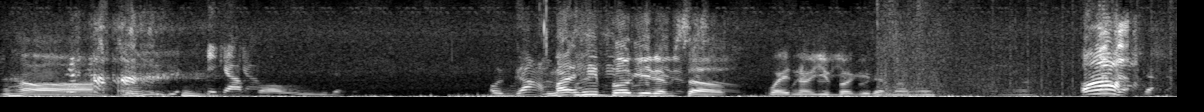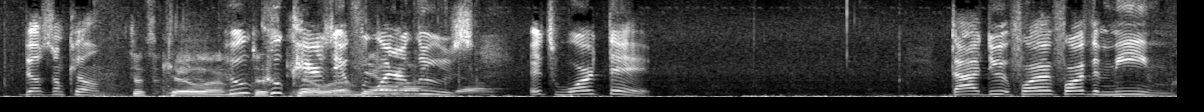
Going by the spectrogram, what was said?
Aww. he got bullied. Oh, god. My, he boogied himself. Wait, no, you boogied him, I think. Oh! Bill- Bills, don't kill him. Just kill him. Who- Just who cares kill if him. we win or lose? kill him. It's worth it. Gotta do it for for the meme.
